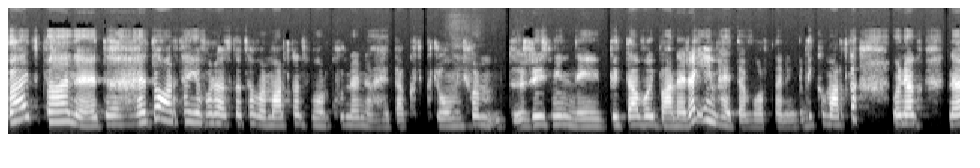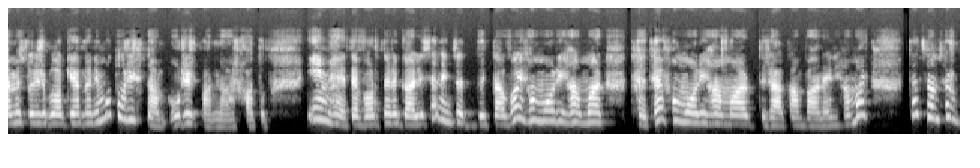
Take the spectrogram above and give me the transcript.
Բայց բան է, դե հետո արդեն երբ որ հասկացա, որ մարդկանց մորքուրներն է հետաքրքրում, ինչ որ ժիզնին բիտավոյ բաները իմ հետևորդներին, գլիկը մարդկա, օրինակ, նայում ես ուրիշ բլոգերների մոտ ուրիշն է, ուրիշ բանն է աշխատում։ Իմ հետևորդները գալիս են ինձ այդ բիտավոյ հումորի համար, թեթև հումորի համար, դրական բաների համար, դա ոնց որ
